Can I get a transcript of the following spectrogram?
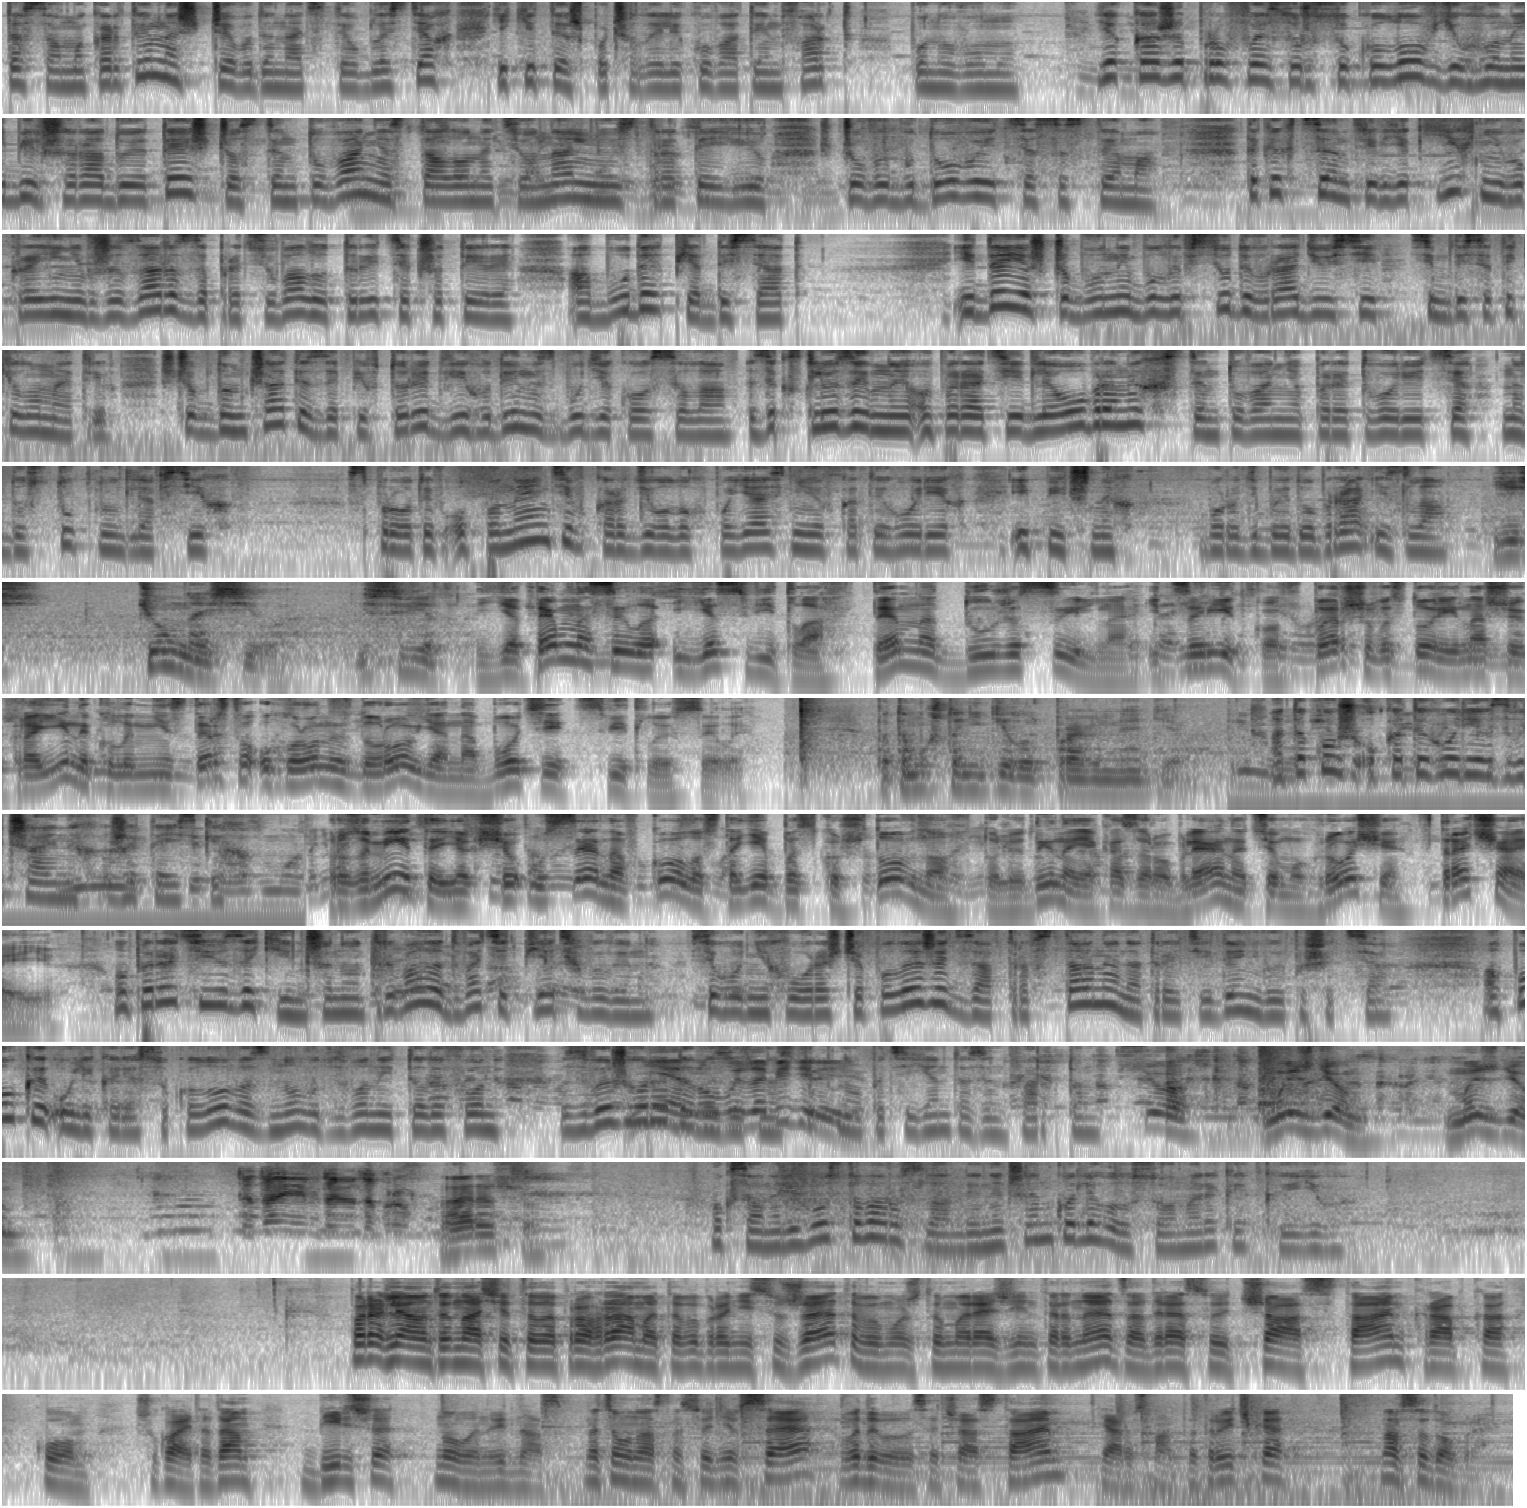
Та сама картина ще в 11 областях, які теж почали лікувати інфаркт по-новому. Як каже професор Соколов, його найбільше радує те, що стентування стало національною стратегією, що вибудовується система. Таких центрів, як їхній, в Україні вже зараз запрацювало 34, а буде 50. Ідея, щоб вони були всюди в радіусі 70 кілометрів, щоб домчати за півтори-дві години з будь-якого села. З ексклюзивної операції для обраних стентування перетворюється на доступну для всіх. Спротив опонентів кардіолог пояснює в категоріях епічних боротьби добра і зла. Є темна сила і світла. Є темна сила і є світла. Темна дуже сильна, і це рідко. Вперше в історії нашої країни, коли Міністерство охорони здоров'я на боці світлої сили. Тому що вони роблять правильне діло. А також у категоріях звичайних житейських. Розумієте, якщо усе навколо стає безкоштовно, то людина, яка заробляє на цьому гроші, втрачає їх. Операцію закінчено. Тривала 25 хвилин. Сьогодні хвора ще полежить, завтра встане, на третій день випишеться. А поки у лікаря Соколова знову дзвонить телефон. З Вишгорода Ні, ну везуть наступного пацієнта з інфарктом. Все, ми ждем, ми ждем. Тогда я им даю добро. Хорошо. Оксана Лігостова, Руслан Дениченко для Голосу Америки, Київ. Переглянути наші телепрограми та вибрані сюжети ви можете в мережі інтернет за адресою chastime.com. Шукайте там більше новин від нас. На цьому у нас на сьогодні все. Ви дивилися час Тайм. Я Руслан Петричка. На все добре.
